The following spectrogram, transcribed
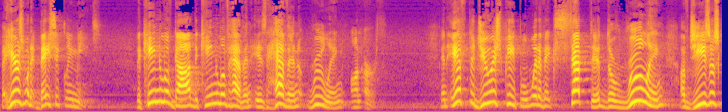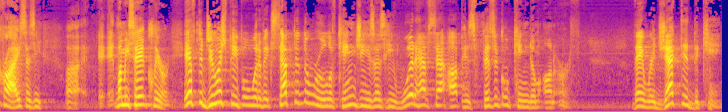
But here's what it basically means the kingdom of God, the kingdom of heaven, is heaven ruling on earth. And if the Jewish people would have accepted the ruling of Jesus Christ as he uh, let me say it clearer. If the Jewish people would have accepted the rule of King Jesus, he would have set up his physical kingdom on earth. They rejected the king,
